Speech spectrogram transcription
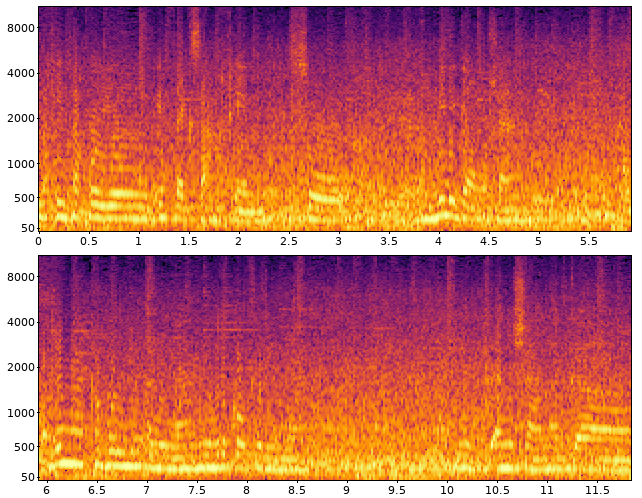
Nakita ko yung effect sa akin. So binigyan ko siya. Remarkable yung ano niya yung recovery niya. Nag ano siya nag ah,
